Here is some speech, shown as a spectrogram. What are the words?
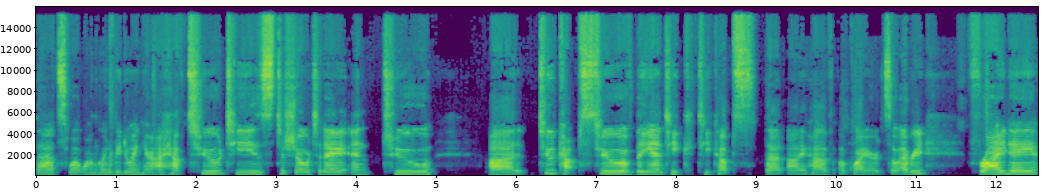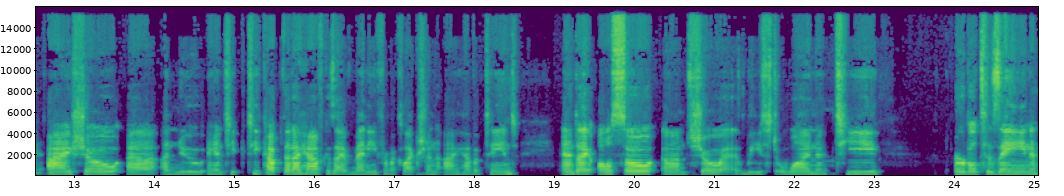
that's what I'm going to be doing here. I have two teas to show today and two uh, two cups, two of the antique teacups that I have acquired. So every Friday, I show uh, a new antique teacup that I have because I have many from a collection I have obtained. And I also um, show at least one tea herbal tisane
